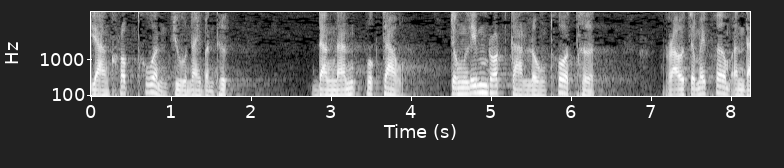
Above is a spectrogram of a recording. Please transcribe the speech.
อย่างครบถ้วนอยู่ในบันทึก ดังนั้นพวกเจ้าจงลิ้มรสการลงโทษเถิด เราจะไม่เพิ่มอันใด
